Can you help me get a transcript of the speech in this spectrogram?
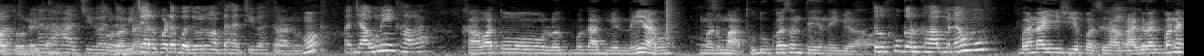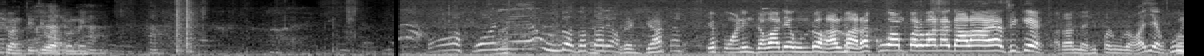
હતો ના, સાચી વાત વિચારવું પડે બધોનું આપણે સાચી વાત તાનું હો. અને જાવું નહીં ખાવા? ખાવા તો લગભગ આજ મેં નહીં આવે. મને માથું દુખે છે ને તે નહીં મેળાવે. તો શું કરું ખાવા બનાવું હું? બનાવીએ છીએ પછી. હાલ રાગ રાગ બનાવીશું શાંતિથી વાતો નહીં હા, હા. રંજ્યા, એ પોણી જવા દે ઊંડો હાલ. મારા કુવામાં પડવાના દાડા આયા છે કે? અરે નહીં પણ હું રવા દે હું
